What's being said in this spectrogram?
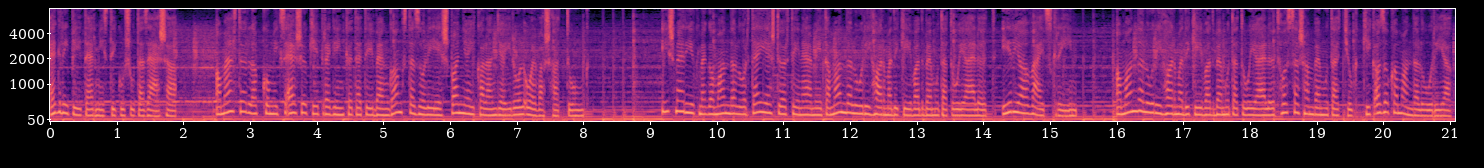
Egri Péter misztikus utazása. A Master Lab Comics első képregény kötetében Gangsta Zoli és Spanyai kalandjairól olvashattunk. Ismerjük meg a Mandalor teljes történelmét a Mandalori harmadik évad bemutatója előtt, írja a Widescreen. A Mandalori harmadik évad bemutatója előtt hosszasan bemutatjuk, kik azok a mandalóriak.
